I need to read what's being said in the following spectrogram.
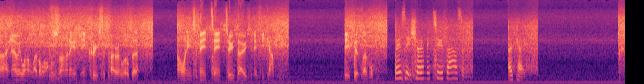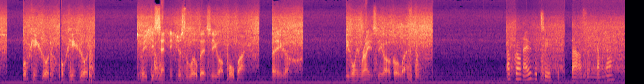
Alright, now we want to level off, so I'm going to increase the power a little bit. I want you to maintain 2000 if you can. Keep it level. Where's it showing me 2,000? Okay. Looking good, looking good. So you're descending just a little bit, so you got to pull back. There you go. You're going right, so you got to go left. I've gone over 2,000, haven't I?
